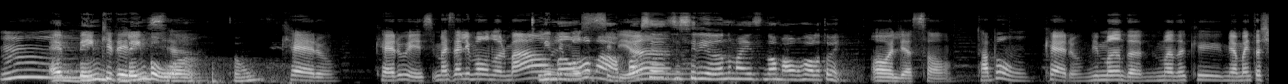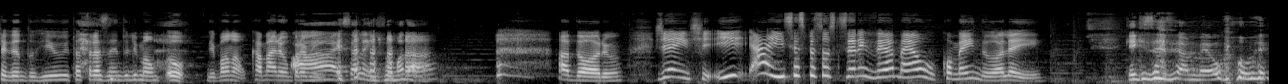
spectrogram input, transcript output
Hum, É bem, que bem boa. Então, Quero. Quero esse. Mas é limão normal? limão normal. Pode ser siciliano? siciliano, mas normal rola também. Olha só. Tá bom, quero. Me manda, me manda que minha mãe tá chegando do Rio e tá trazendo limão. Oh, limão não, camarão pra ah, mim. excelente, vou mandar. Adoro. Gente, e aí, se as pessoas quiserem ver a Mel comendo, olha aí. Quem quiser ver a Mel, come-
